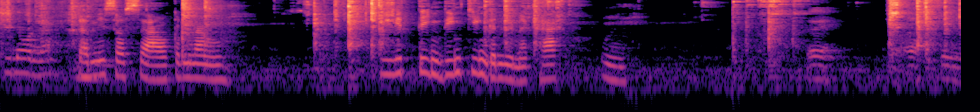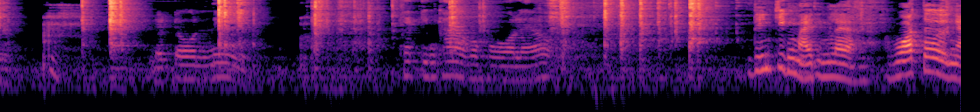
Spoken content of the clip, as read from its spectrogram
ที่โน่นแล้วตอนนี้สาวๆกำลังมิทติ้งดิ้งกิ้งกันอยู่นะคะ อืมเอ้ยเดี๋ยวออกสื่อเดี๋ยวโดนนี่ แค่กินข้าวก็พอแล้ว ดิ้งกิ้งหมายถึงอะไรวอเตอร์ไง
